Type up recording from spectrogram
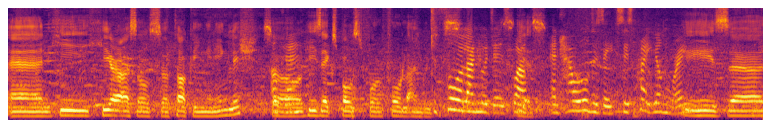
And he hear us also talking in English, so Okay. he's exposed for four languages. Four languages. Wow. Yes. And how old is he? Because he's quite young, right? He's uh,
